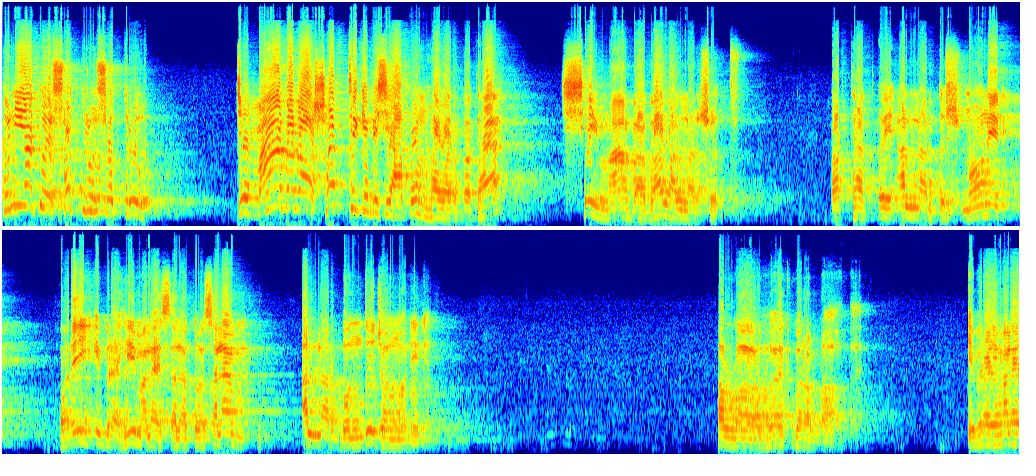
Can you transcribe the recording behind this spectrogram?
দুনিয়া তো শত্রু শত্রু। যে মা বাবা সব থেকে বেশি আপন হওয়ার কথা সেই মা বাবাও আল্লাহর শত্রু। অর্থাৎ ওই আল্লাহর দুশ্মনের ঘরেই ইব্রাহিম আলাই সালাম আল্লাহর বন্ধু জন্ম নিলেন। আল্লাহ একবার আল্লাহ ইব্রাহিম আলাই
